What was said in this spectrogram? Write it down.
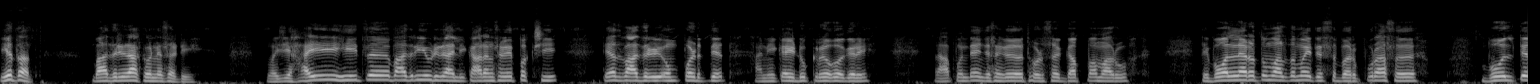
येतात बाजरी राखवण्यासाठी म्हणजे हाई हीच बाजरी एवढी राहिली. कारण सगळे पक्षी त्याच बाजरी येऊन पडतात आणि काही डुकरं वगैरे. तर आपण त्यांच्यासंग थोडंसं गप्पा मारू. ते बोलणारं तुम्हाला तर माहिती आहे भरपूर असं बोलते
